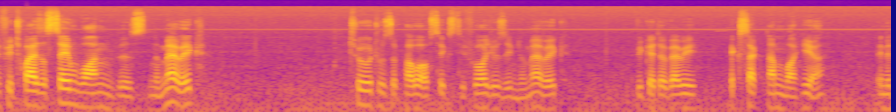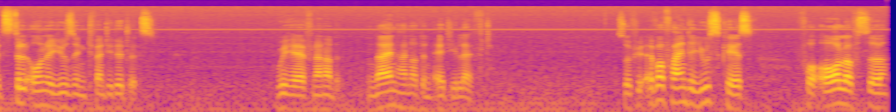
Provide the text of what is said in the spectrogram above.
If we try the same one with numeric, 2 to the power of 64 using numeric, we get a very exact number here, and it's still only using 20 digits. We have 980 left. So if you ever find a use case for all of the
